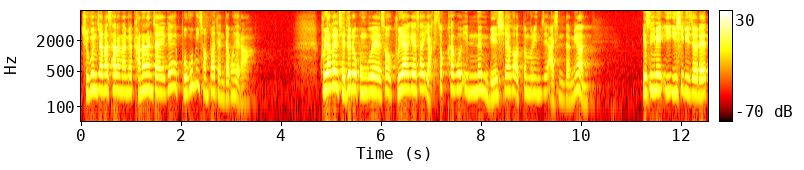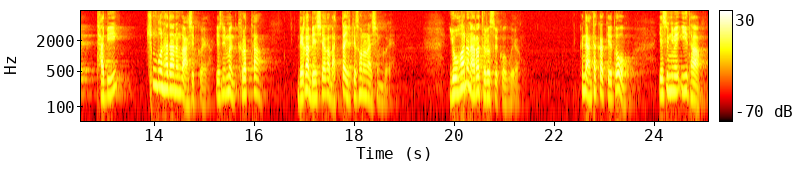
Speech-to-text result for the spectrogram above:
죽은 자가 살아나며 가난한 자에게 복음이 전파된다고 해라. 구약을 제대로 공부해서 구약에서 약속하고 있는 메시아가 어떤 분인지 아신다면 예수님의 이 22절의 답이 충분하다는 거 아실 거예요. 예수님은 그렇다. 내가 메시아가 맞다 이렇게 선언하신 거예요. 요한은 알아들었을 거고요. 근데 안타깝게도 예수님의 이 답,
